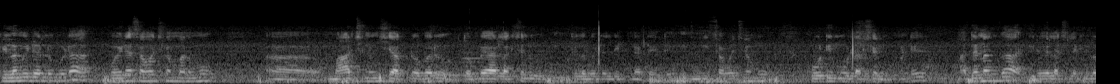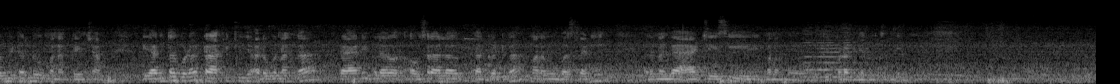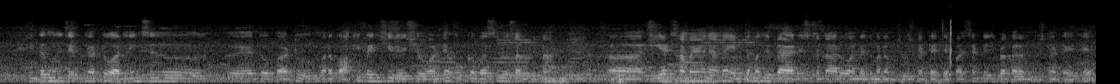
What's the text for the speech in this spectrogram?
కిలోమీటర్లు కూడా పోయిన సంవత్సరం మనము uh, మార్చి నుంచి అక్టోబరు తొంభై ఆరు లక్షలు కిలోమీటర్లు తిప్పినట్టయితే ఈ సంవత్సరము కోటి మూడు లక్షలు అంటే అదనంగా ఇరవై లక్షల కిలోమీటర్లు మనం పెంచాం. ఇదంతా కూడా ట్రాఫిక్కి అనుగుణంగా ప్రయాణికుల అవసరాల తగ్గట్టుగా మనము బస్సులని అదనంగా యాడ్ చేసి మనము తిప్పడం జరుగుతుంది. ఇంతకుముందు చెప్పినట్టు అర్నింగ్స్తో పాటు మనకు ఆక్యుపెన్సీ రేషియో అంటే ఒక్క బస్సులో సగటున ఏ ఏడు సమయాన ఎంతమంది ప్రయాణిస్తున్నారు అనేది మనం చూసినట్టయితే పర్సంటేజ్ ప్రకారం చూసినట్టయితే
